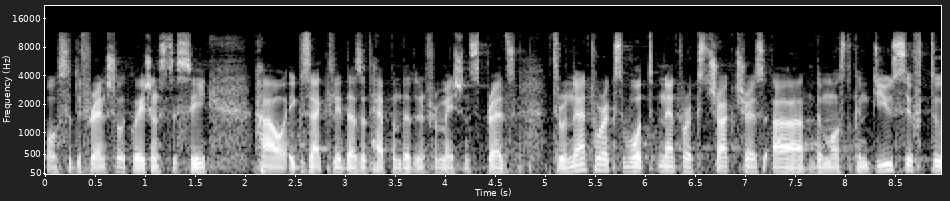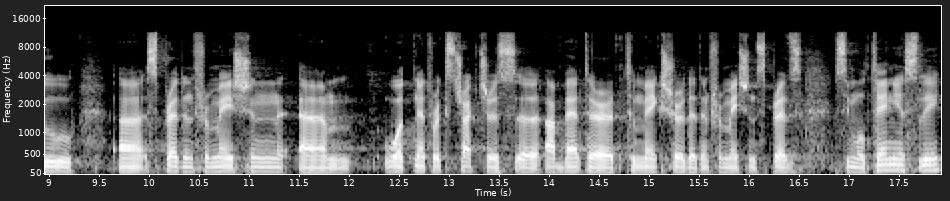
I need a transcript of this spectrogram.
also differential equations to see how exactly does it happen that information spreads through networks, what network structures are the most conducive to uh, spread information, um, what network structures uh, are better to make sure that information spreads simultaneously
